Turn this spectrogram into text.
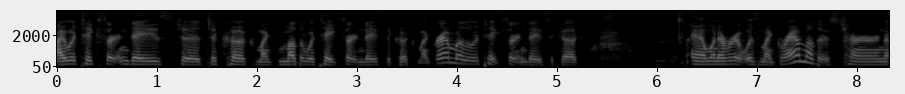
I would take certain days to, to cook. My mother would take certain days to cook. My grandmother would take certain days to cook and whenever it was my grandmother's turn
